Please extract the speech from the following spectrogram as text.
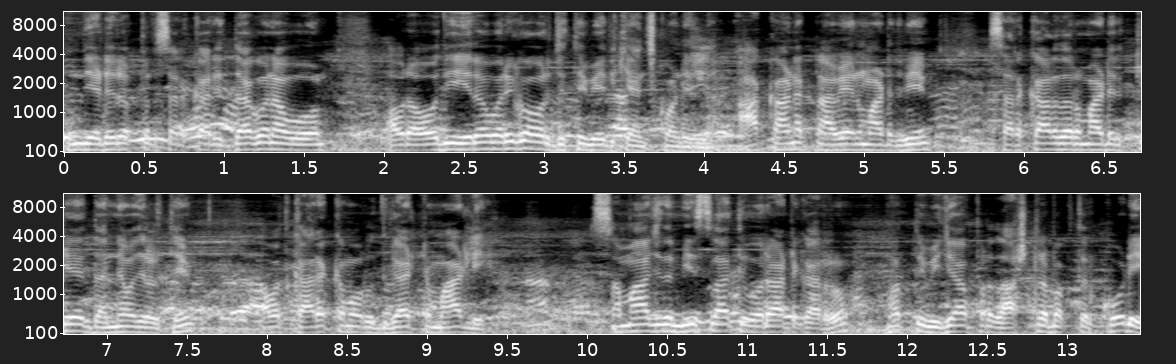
ಹಿಂದೆ ಯಡಿಯೂರಪ್ಪನ ಸರ್ಕಾರ ಇದ್ದಾಗೂ ನಾವು ಅವರ ಅವಧಿ ಇರೋವರೆಗೂ ಅವ್ರ ಜೊತೆ ವೇದಿಕೆ ಹಂಚ್ಕೊಂಡಿಲ್ಲ. ಆ ಕಾರಣಕ್ಕೆ ನಾವೇನು ಮಾಡಿದ್ವಿ? ಸರ್ಕಾರದವ್ರು ಮಾಡಿದ್ದಕ್ಕೆ ಧನ್ಯವಾದ ಹೇಳ್ತೀವಿ. ಅವತ್ತು ಕಾರ್ಯಕ್ರಮ ಅವರು ಉದ್ಘಾಟನೆ ಮಾಡಲಿ. ಸಮಾಜದ ಮೀಸಲಾತಿ ಹೋರಾಟಗಾರರು ಮತ್ತು ವಿಜಯಪುರದ ರಾಷ್ಟ್ರಭಕ್ತರು ಕೂಡಿ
